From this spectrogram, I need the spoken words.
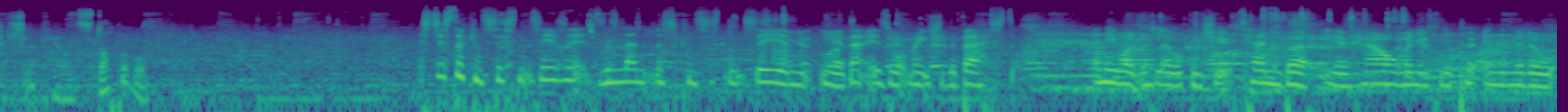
It's looking unstoppable. It's just the consistency, isn't it? It's relentless consistency, and you know that is what makes you the best. Anyone at this level can shoot 10, but you know how many can you put in the middle?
